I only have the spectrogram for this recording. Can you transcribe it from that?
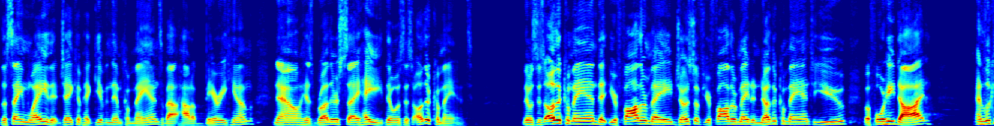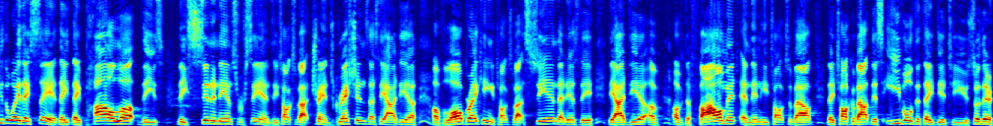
the same way that Jacob had given them commands about how to bury him, now his brothers say, hey, there was this other command. There was this other command that your father made. Joseph, your father made another command to you before he died. And look at the way they say it. They, they pile up these, these synonyms for sins. He talks about transgressions. That's the idea of law breaking. He talks about sin. That is the, the idea of, of defilement. And then he talks about, they talk about this evil that they did to you. So they're,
